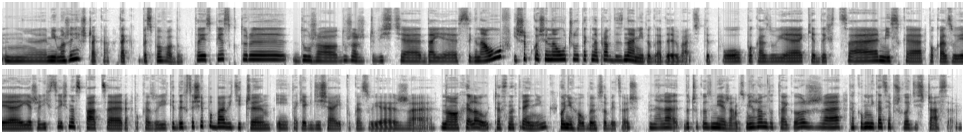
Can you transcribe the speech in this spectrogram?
Mm, mimo że nie szczeka, tak bez powodu. To jest pies, który dużo, dużo rzeczywiście daje sygnałów i szybko się nauczył tak naprawdę z nami dogadywać. Typu pokazuje, kiedy chce miskę, pokazuje, jeżeli chce iść na spacer, pokazuje, kiedy chce się pobawić i czym. I tak jak dzisiaj pokazuje, że no hello, czas na trening, poniechałbym sobie coś. No ale do czego zmierzam? Zmierzam do tego, że ta komunikacja przychodzi z czasem.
